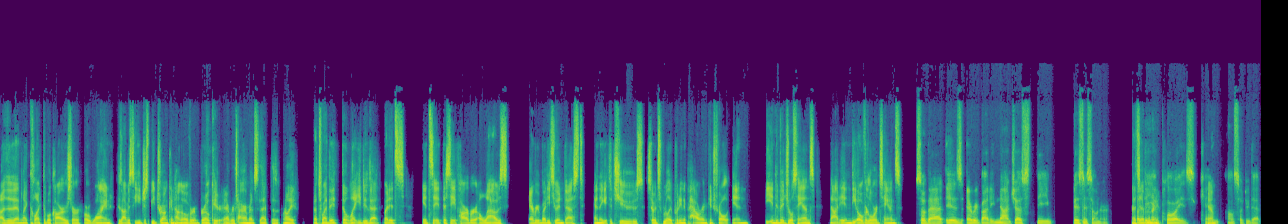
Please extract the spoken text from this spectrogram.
other than like collectible cars or, or wine. Because obviously you'd just be drunk and hungover and broke at, at retirement. So that doesn't really, that's why they don't let you do that. But it's, it's a, the safe harbor allows everybody to invest and they get to choose. So it's really putting the power and control in the individual's hands, not in the overlord's hands. So that is everybody, not just the business owner, That's but everybody. the employees can also do that.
